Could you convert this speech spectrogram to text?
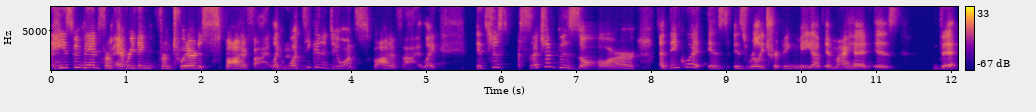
He's been banned from everything from Twitter to Spotify. Like, what's he going to do on Spotify? Like, it's just such a bizarre. I think what is is really tripping me up in my head is that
